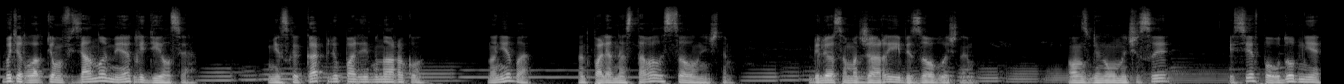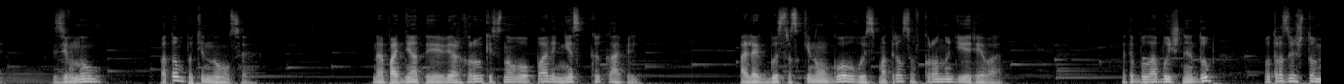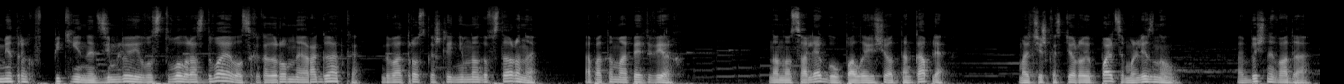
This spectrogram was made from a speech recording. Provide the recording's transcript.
вытер локтем физиономию и огляделся. Несколько капель упали ему на руку, но небо над поляной оставалось солнечным, белесым от жары и безоблачным. Он взглянул на часы и, сев поудобнее, зевнул, потом потянулся. На поднятые вверх руки снова упали несколько капель. Олег быстро скинул голову и смотрелся в крону дерева. Это был обычный дуб, вот разве что метрах в пяти над землей его ствол раздваивался, как огромная рогатка. Два отростка шли немного в сторону, а потом опять вверх. На нос Олегу упала еще одна капля. Мальчишка стер ее пальцем и лизнул. Обычная вода.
